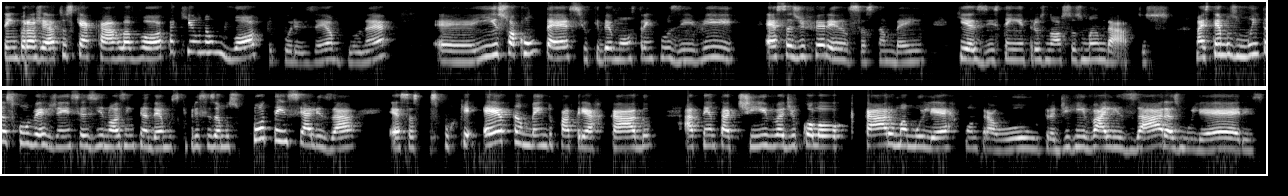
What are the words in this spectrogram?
Tem projetos que a Carla vota que eu não voto, por exemplo, né? É, e isso acontece, o que demonstra, inclusive, essas diferenças também que existem entre os nossos mandatos. Mas temos muitas convergências e nós entendemos que precisamos potencializar essas, porque é também do patriarcado a tentativa de colocar uma mulher contra outra, de rivalizar as mulheres,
